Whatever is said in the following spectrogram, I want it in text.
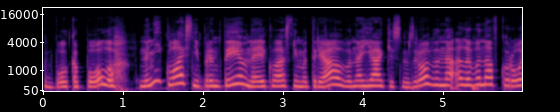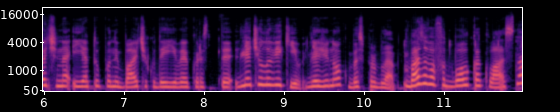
футболка Поло. На ній класні принти, в неї класний матеріал, вона якісно зроблена, але вона вкорочена, і я тупо не бачу, куди її використати. Для чоловіків, для жінок без проблем. Базова футболка класна,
